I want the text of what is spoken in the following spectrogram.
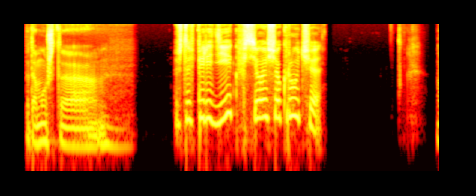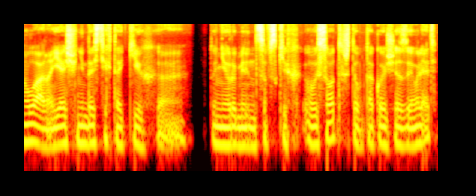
Потому что, Что впереди все еще круче. ну ладно, я еще не достиг таких э, Тони Робинсовских высот, чтобы такое сейчас заявлять.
